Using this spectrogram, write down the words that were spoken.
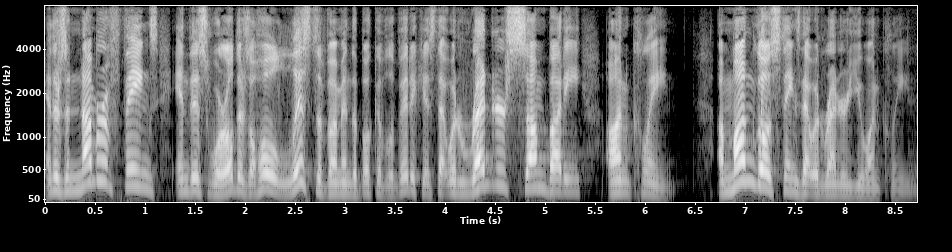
And there's a number of things in this world, there's a whole list of them in the book of Leviticus that would render somebody unclean. Among those things that would render you unclean,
